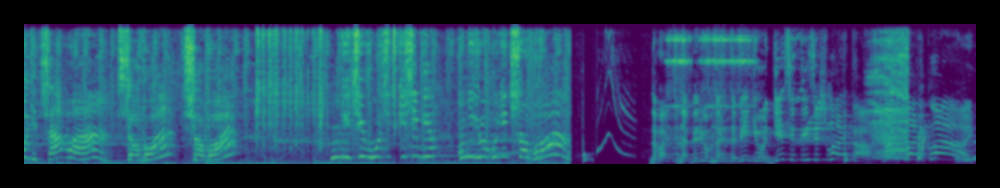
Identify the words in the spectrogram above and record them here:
будет сова. Сова? Сова? Ничего себе! У нее будет сова! Давайте наберем на это видео 10 тысяч лайков! Лайк, лайк, лайк!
